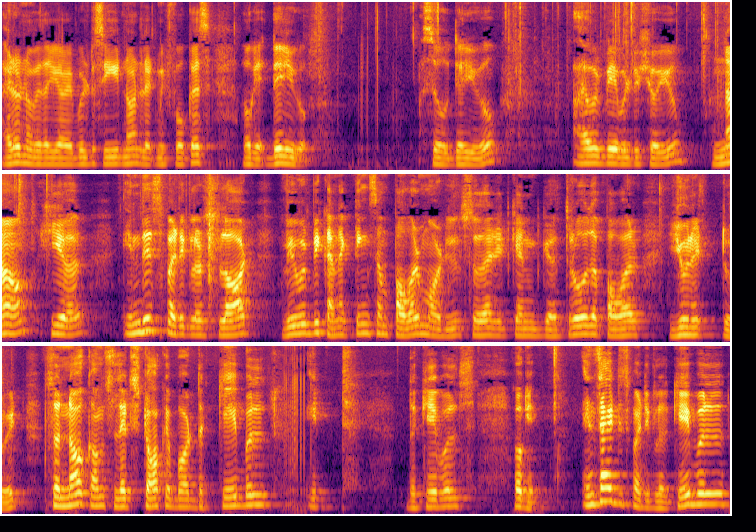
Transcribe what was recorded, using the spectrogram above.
I don't know whether you are able to see it not. Let me focus. Okay there you go. So there you go. I would be able to show you. Now here in this particular slot we would be connecting some power modules so that it can throw the power unit to it. So now comes let's talk about the cable it the cables. Okay inside this particular cable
